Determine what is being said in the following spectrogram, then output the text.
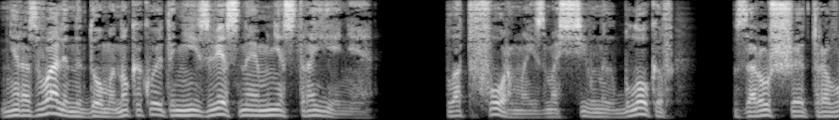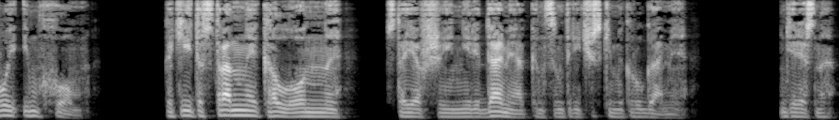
не развалины дома, но какое-то неизвестное мне строение платформа из массивных блоков, заросшая травой и мхом, какие-то странные колонны, стоявшие не рядами, а концентрическими кругами. Интересно,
